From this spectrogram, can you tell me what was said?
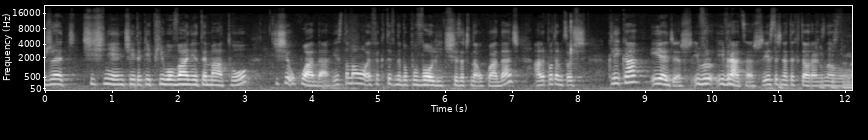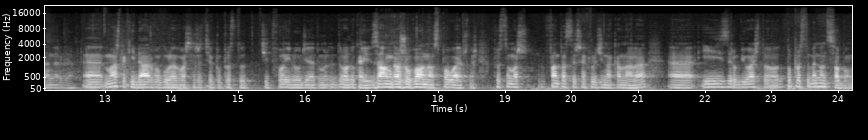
że ciśnięcie i takie piłowanie tematu ci się układa. Jest to mało efektywne, bo powoli ci się zaczyna układać, ale potem coś klika i jedziesz i, wr- i wracasz. Jesteś na tych torach znowu. Pustynna energia. E, masz taki dar w ogóle właśnie, że cię po prostu ci twoi ludzie, no, okej, zaangażowana społeczność, po prostu masz fantastycznych ludzi na kanale e, i zrobiłaś to po prostu będąc sobą.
